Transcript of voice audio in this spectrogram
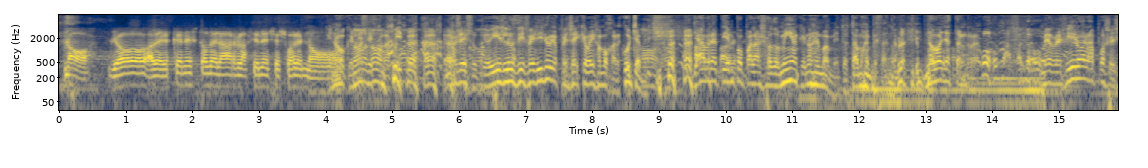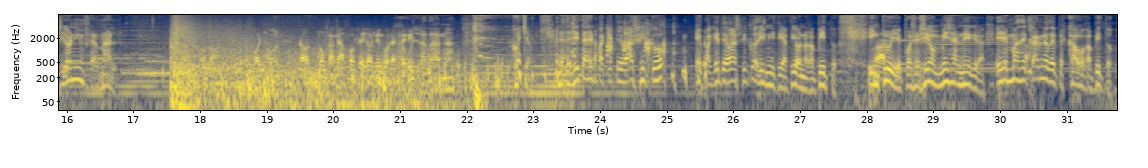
No, yo, a ver, es que en esto de las relaciones sexuales no... Que no, que no, es eso, Agapito. Que no es eso, que oís luciferino y os pensáis que vais a mojar. Escúchame, ya habrá tiempo para la sodomía, que no es el momento, estamos empezando. No vayas tan rápido. Me refiero a la posesión infernal. No, nunca me han poseído ningún espíritu. la dana. Escúchame, necesitas el paquete básico, el paquete básico de iniciación, Agapito. Incluye posesión, misa negra. ¿Eres más de carne o de pescado, Agapito?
